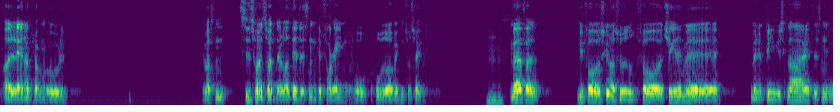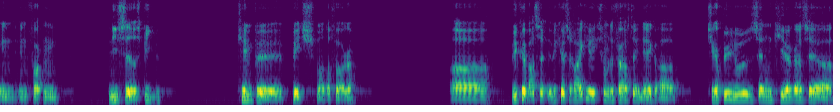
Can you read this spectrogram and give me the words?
og lander klokken 8. Det var sådan, tidshorisonten eller det, det, sådan, det fucker en ho- hovedet op en totalt. mm. I hvert fald, vi får skyndt os ud, får tjekket ind med, men en bil, vi skal lege. Det er sådan en, en fucking nisæders bil. Kæmpe bitch motherfucker. Og vi kører bare til, vi kører til Reykjavik som det første egentlig, ikke? Og tjekker byen ud, ser nogle kirker til at...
